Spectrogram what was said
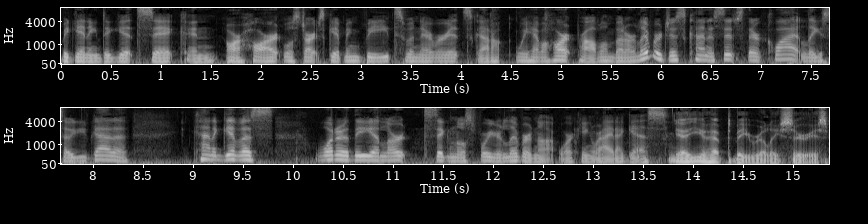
beginning to get sick, and our heart will start skipping beats whenever it's got a, we have a heart problem. But our liver just kind of sits there quietly. So you've got to kind of give us what are the alert signals for your liver not working right, I guess? Yeah, you have to be really serious.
